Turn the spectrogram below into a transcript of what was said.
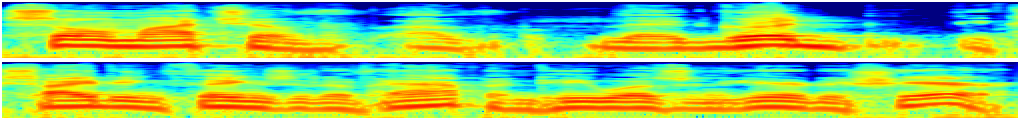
so much of, of the good, exciting things that have happened, he wasn't here to share.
